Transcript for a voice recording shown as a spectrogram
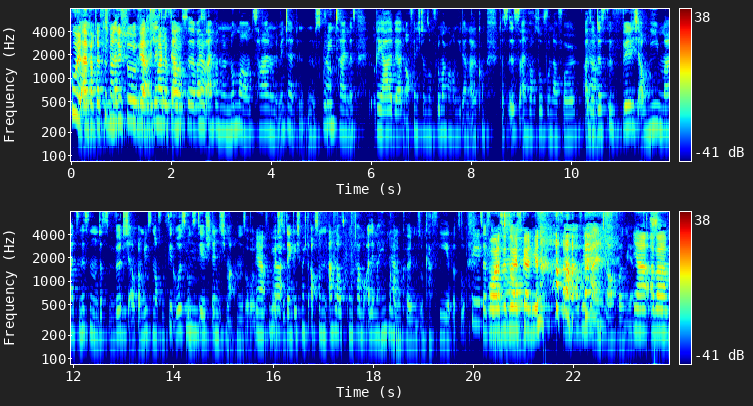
cool Voll. einfach. Da fühlt man das- sich so, gesagt, ja, das ich lässt mag das das Ganze, auch. was ja. einfach nur eine Nummer und Zahlen und im Internet nur Screentime ist, real werden, auch wenn ich dann so einen Flohmarkt mache und die dann alle kommen. Das ist einfach so wundervoll. Also Ja. das will ich auch niemals missen und das würde ich auch am liebsten noch im viel größeren Stil ständig machen. So. Mhm. Ja. Wo Ja. ich so denke, ich möchte auch so einen Anlaufpunkt haben, wo alle immer hinkommen Ja. können, so ein Café oder so. Voll Boah, das wird so eskalieren. Das wäre auf jeden Fall ein Traum von mir. Ja, aber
